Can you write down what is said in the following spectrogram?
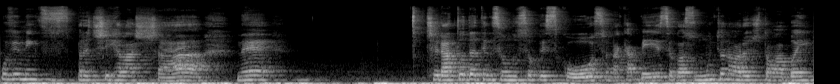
movimentos para te relaxar, né? Tirar toda a tensão do seu pescoço, na cabeça. Eu gosto muito na hora de tomar banho,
